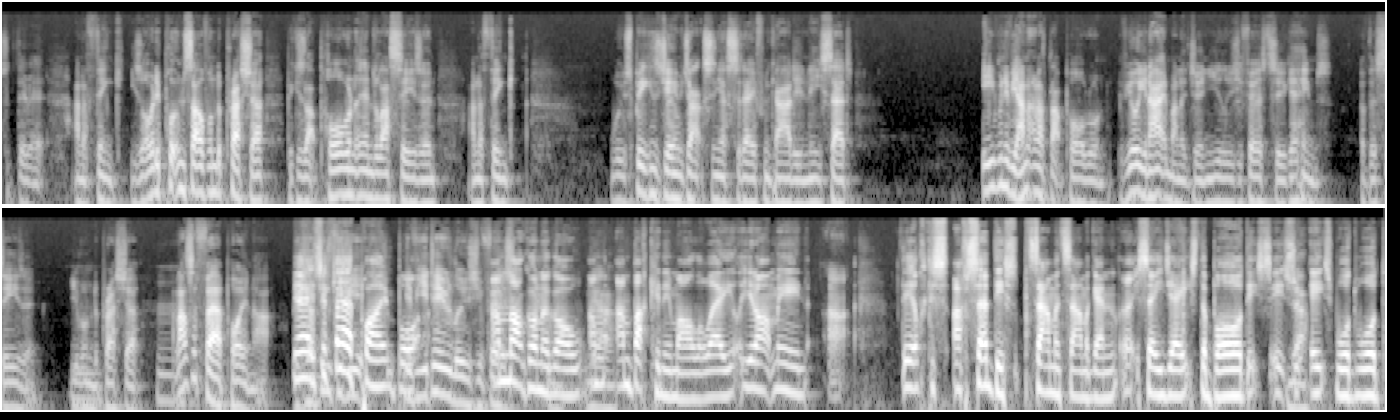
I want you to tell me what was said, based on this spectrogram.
to do it. And I think he's already put himself under pressure because of that poor run at the end of last season. And I think we were speaking to James Jackson yesterday from Guardian, and he said even if you hadn't had that poor run, if you're United manager and you lose your first two games of the season, you're under pressure, and that's a fair point. That Yeah, it's a fair you- point, but if you do lose your 1st I'm not gonna go. I'm, Yeah. I'm backing him all the way. You know what I mean? Uh, they, like I've said this time and time again. Like AJ, it's the board, it's it's Yeah. it's Woodward,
